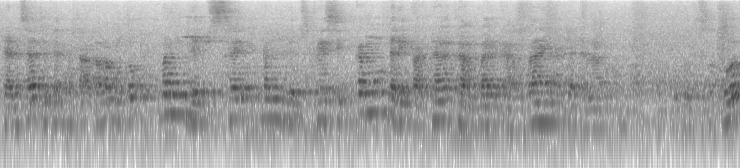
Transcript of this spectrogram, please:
dan saya juga minta tolong untuk mendeskripsikan daripada gambar-gambar yang ada dalam buku tersebut.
